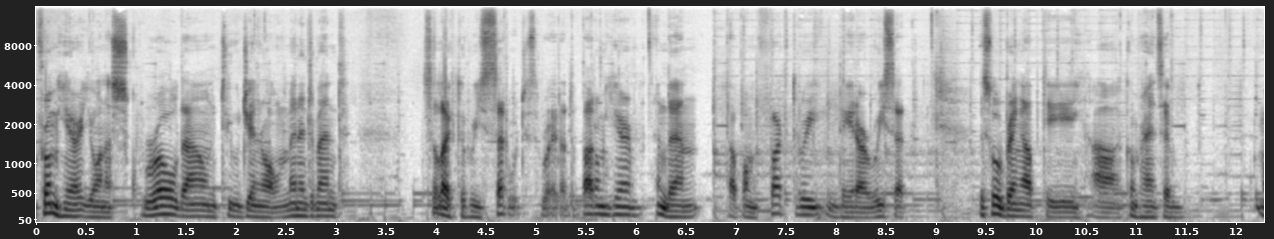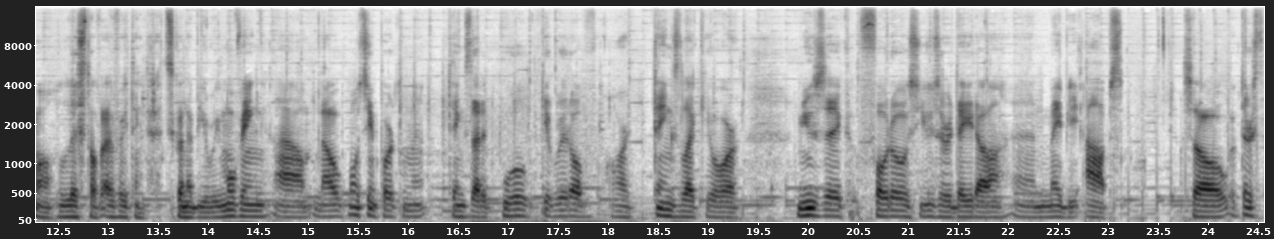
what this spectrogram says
From here you want to scroll down to general management, select reset which is right at the bottom here and then tap on factory data reset. This will bring up the uh, comprehensive well, list of everything that it's going to be removing. Um, now, most important things that it will get rid of are things like your music, photos, user data, and maybe apps. So if there's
